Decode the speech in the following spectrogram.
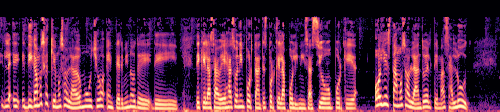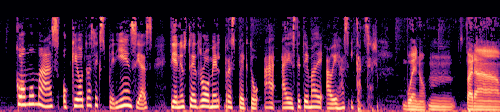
eh, digamos que aquí hemos hablado mucho en términos de que las abejas son importantes porque la polinización, porque hoy estamos hablando del tema salud. ¿Cómo más o qué otras experiencias tiene usted, Rommel, respecto a, este tema de abejas y cáncer? Bueno, mm, para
